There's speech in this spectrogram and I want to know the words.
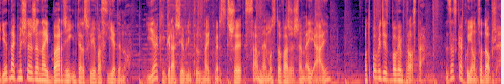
Jednak myślę, że najbardziej interesuje Was jedno. Jak gra się w Little Nightmares 3 samemu z towarzyszem AI? Odpowiedź jest bowiem prosta. Zaskakująco dobrze.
